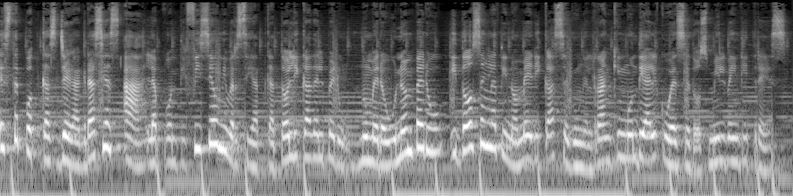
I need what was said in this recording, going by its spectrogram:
Este podcast llega gracias a la Pontificia Universidad Católica del Perú, número uno en Perú y dos en Latinoamérica según el ranking mundial QS 2023.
